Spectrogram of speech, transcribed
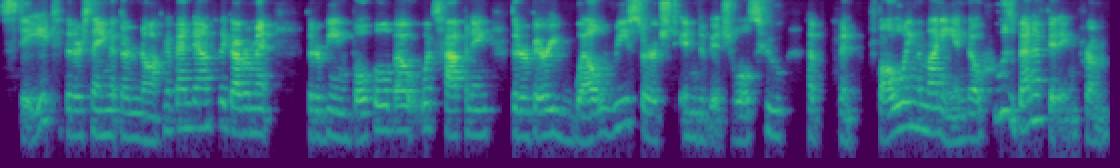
state that are saying that they're not going to bend down to the government, that are being vocal about what's happening, that are very well researched individuals who have been following the money and know who's benefiting from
